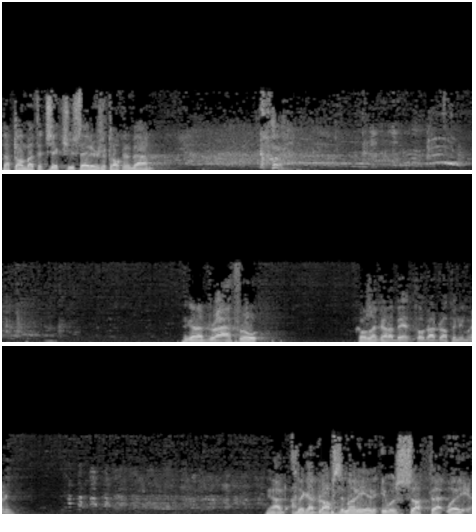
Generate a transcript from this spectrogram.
Not talking about the chicks you sailors are talking about. I got a dry throat because I got a bad throat. I drop any money. Yeah, I, I think I dropped some money and it was sucked that way.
